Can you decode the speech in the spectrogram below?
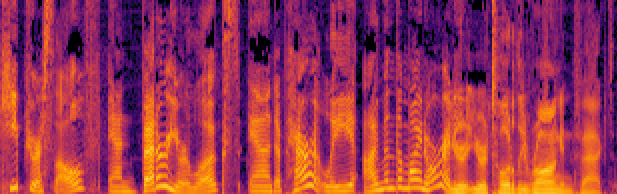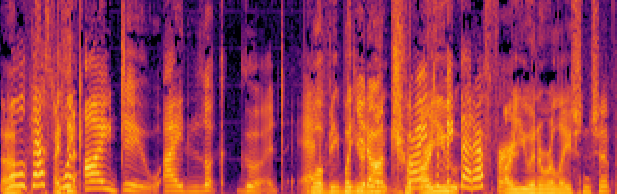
keep yourself and better your looks. And apparently, I'm in the minority. You're you're totally wrong. In fact, Um, well, that's I what think, I do. I look good. And, well, be, but you you're know, not. try but are to you make that effort. Are you in a relationship?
